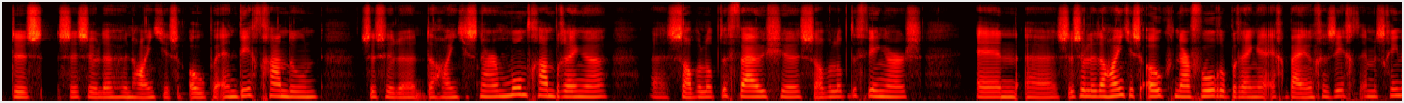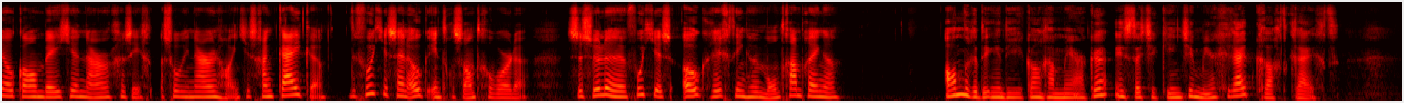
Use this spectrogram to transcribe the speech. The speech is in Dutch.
Dus ze zullen hun handjes open en dicht gaan doen. Ze zullen de handjes naar hun mond gaan brengen. Uh, sabbelen op de vuistjes, sabbelen op de vingers. En uh, ze zullen de handjes ook naar voren brengen, echt bij hun gezicht. En misschien ook al een beetje naar hun gezicht, sorry, naar hun handjes gaan kijken. De voetjes zijn ook interessant geworden. Ze zullen hun voetjes ook richting hun mond gaan brengen. Andere dingen die je kan gaan merken is dat je kindje meer grijpkracht krijgt.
